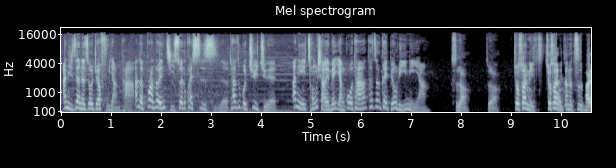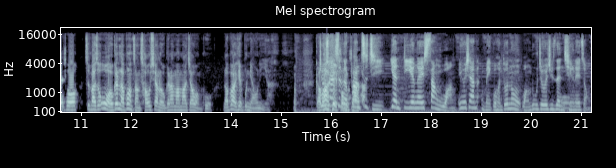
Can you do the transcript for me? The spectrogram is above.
啊，你认了之后就要抚养他啊，不然都已经几岁，都快四十了，他如果拒绝啊，你从小也没养过他，他真的可以不用理你呀、啊。是啊，是啊。就算你就算你真的自拍说自拍说哇，我跟老布朗长超像了，我跟他妈妈交往过，老布朗可以不鸟你啊。搞不好就算是老布朗自己验 DNA 上网，因为现在美国很多那种网络就会去认亲那种，哦、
